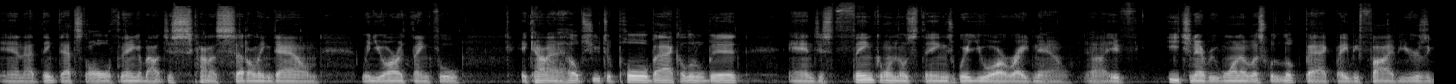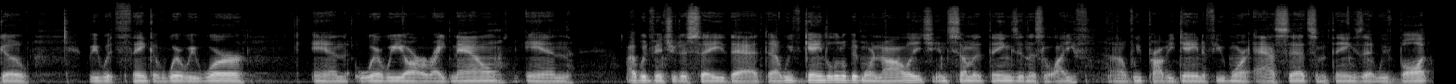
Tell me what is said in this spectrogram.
And I think that's the whole thing about just kind of settling down when you are thankful. It kind of helps you to pull back a little bit and just think on those things where you are right now. Uh, if each and every one of us would look back maybe five years ago, we would think of where we were and where we are right now and I would venture to say that uh, we've gained a little bit more knowledge in some of the things in this life. Uh, we probably gained a few more assets, some things that we've bought,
